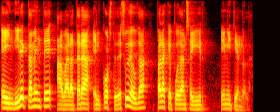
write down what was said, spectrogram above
e indirectamente abaratará el coste de su deuda para que puedan seguir emitiéndola.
